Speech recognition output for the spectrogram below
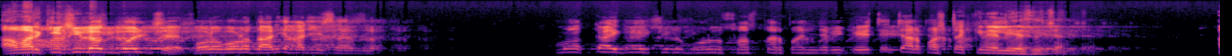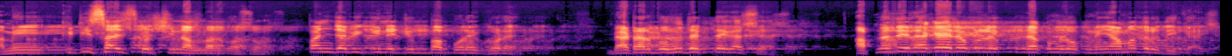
আবার কিছু লোক বলছে, বড় বড় দাড়ি হাজি সাহেব মক্কায় গিয়েছিল, বড় সস্তার পাঞ্জাবি পেয়েছে, চার পাঁচটা কিনে নিয়ে এসেছে। আমি ক্রিটিসাইজ করছি না আল্লাহর কসম। পাঞ্জাবি কিনে জুব্বা পরে ঘোরে। ব্যাটার বহু দেখতে গেছে। আপনাদের এলাকায় এরকম লোক- এরকম লোক নেই আমাদের ওদিকে আছে।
